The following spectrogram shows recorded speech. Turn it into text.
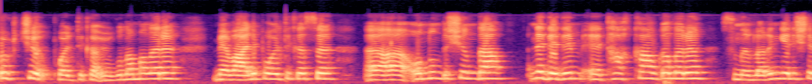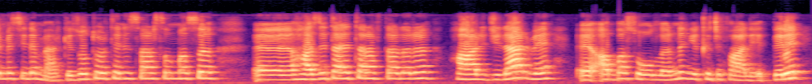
Irkçı politika uygulamaları, mevali politikası, e, onun dışında ne dedim? E, taht kavgaları, sınırların genişlemesiyle merkez otoritenin sarsılması, e, Hazreti Ali taraftarları, hariciler ve e, Abbas oğullarının yıkıcı faaliyetleri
